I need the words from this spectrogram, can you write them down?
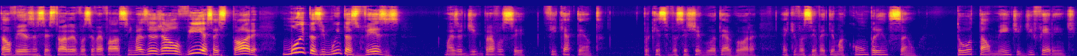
Talvez essa história você vai falar assim, mas eu já ouvi essa história muitas e muitas vezes. Mas eu digo para você, fique atento, porque se você chegou até agora, é que você vai ter uma compreensão totalmente diferente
